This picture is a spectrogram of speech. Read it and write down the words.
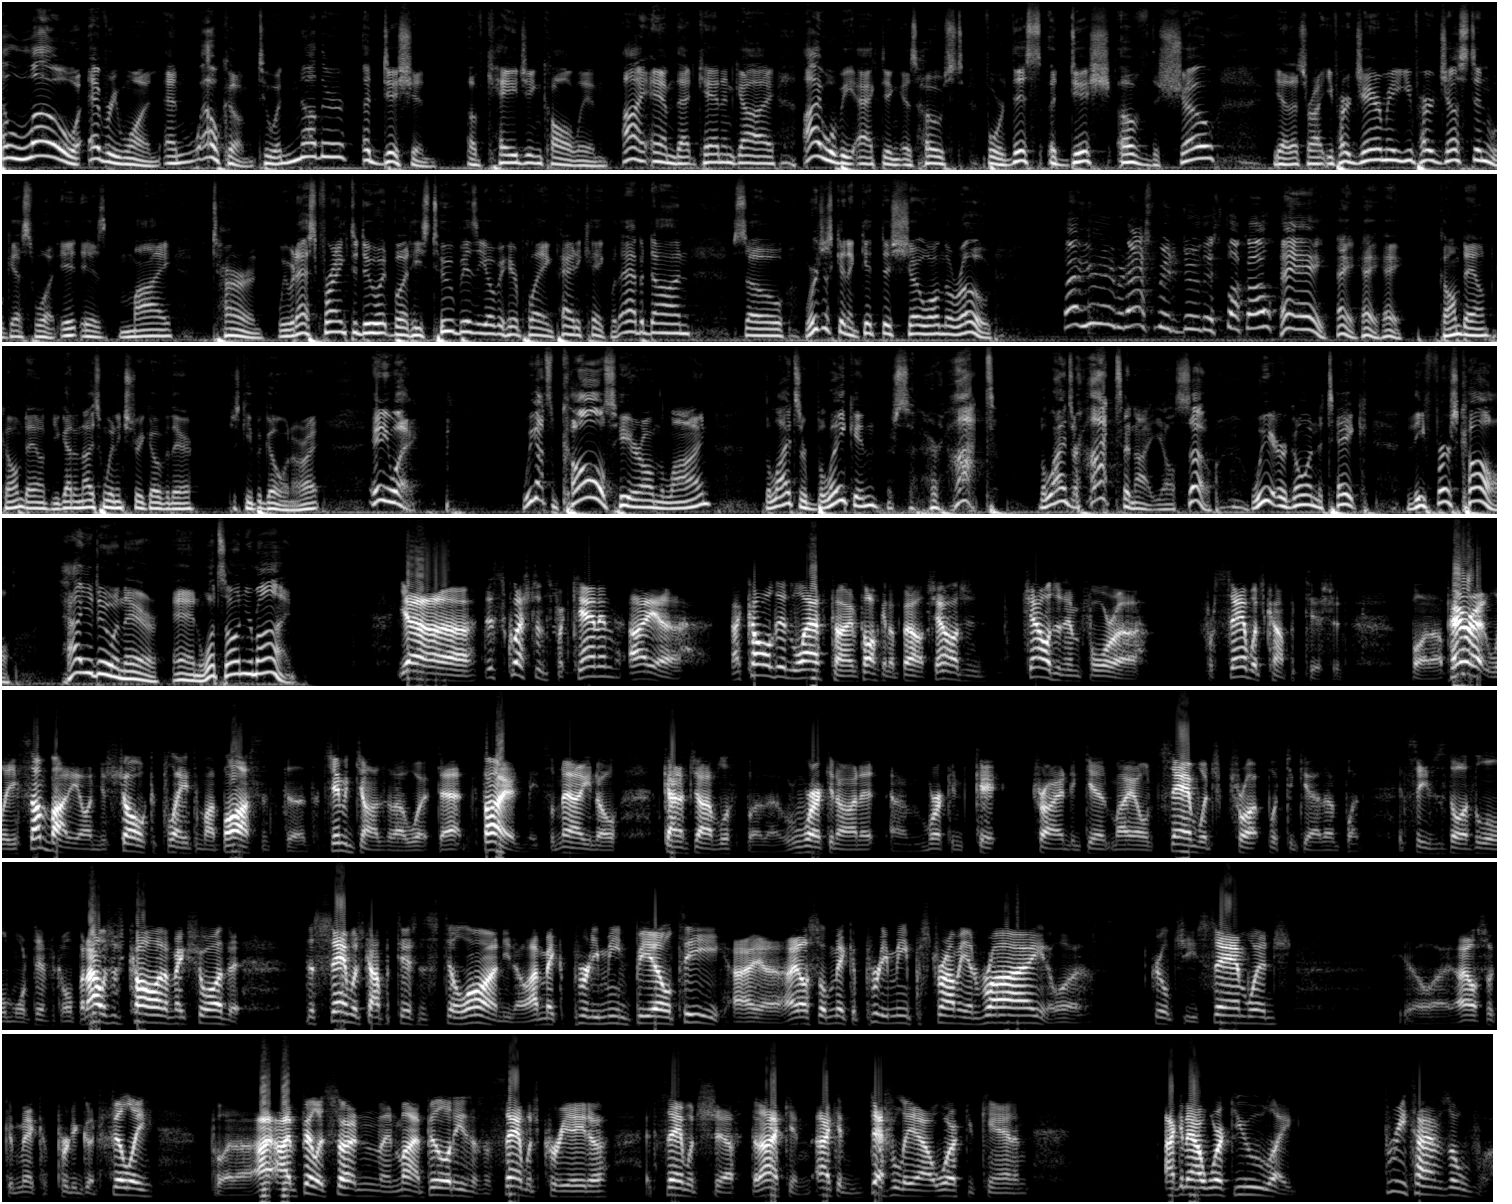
Hello, everyone, and welcome to another edition of Caging Call In. I am that cannon guy. I will be acting as host for this edition of the show. Yeah, that's right. You've heard Jeremy, you've heard Justin. Well, guess what? It is my turn. We would ask Frank to do it, but he's too busy over here playing patty cake with Abaddon. So we're just going to get this show on the road. Hey, you didn't even ask me to do this, fucko. Hey, hey, hey, hey, hey. Calm down, calm down. You got a nice winning streak over there. Just keep it going, all right? Anyway, we got some calls here on the line. The lights are blinking. They're, hot. The lines are hot tonight, y'all. So we are going to take the first call. How you doing there? And what's on your mind? Yeah, this question's for Cannon. I uh I called in last time talking about challenging challenging him for uh for sandwich competition. But apparently somebody on your show complained to my boss at the, the Jimmy John's that I worked at and fired me. So now, you know, I'm kind of jobless, but uh, we're working on it. I'm working trying to get my own sandwich truck put together, but it seems as though it's a little more difficult. But I was just calling to make sure that the sandwich competition is still on. You know, I make a pretty mean BLT. I uh, I also make a pretty mean pastrami and rye. You know, a grilled cheese sandwich. You know, I, I also can make a pretty good Philly. But uh, I, I'm fairly certain in my abilities as a sandwich creator and sandwich chef that I can I can definitely outwork you, Cannon. I can outwork you like three times over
